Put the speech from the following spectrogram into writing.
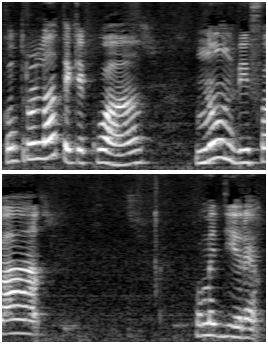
controllate che qua non vi fa come dire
